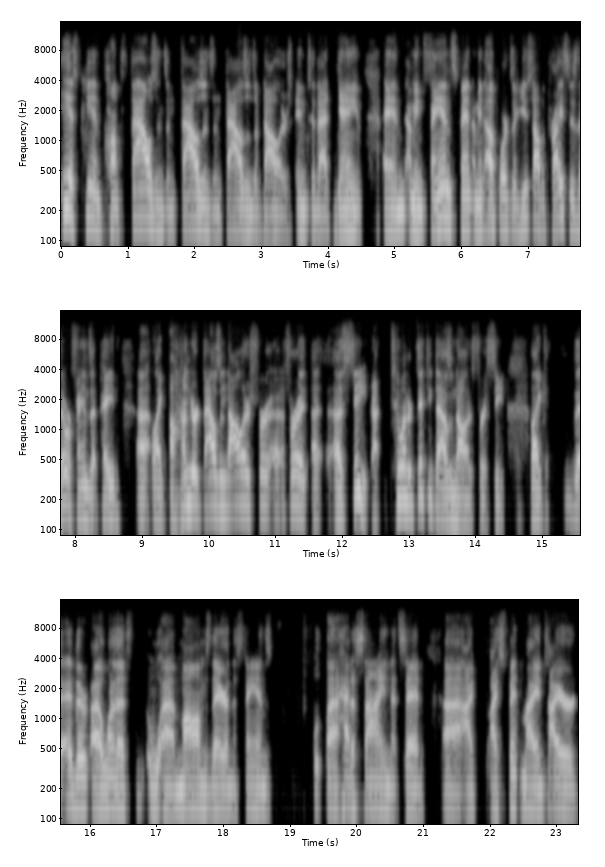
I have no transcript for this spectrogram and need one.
espn pumped thousands and thousands and thousands of dollars into that game and i mean fans spent i mean upwards of you saw the prices there were fans that paid uh, like a hundred thousand dollars for uh, for a, a, a seat uh, two hundred fifty thousand dollars for a seat like the, the uh, one of the uh, moms there in the stands uh, had a sign that said I I spent my entire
